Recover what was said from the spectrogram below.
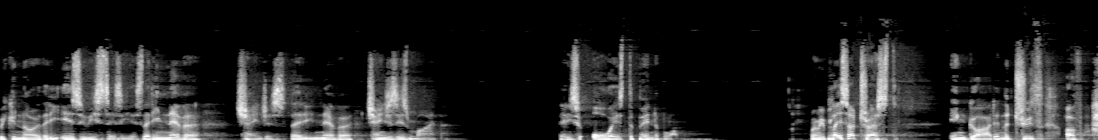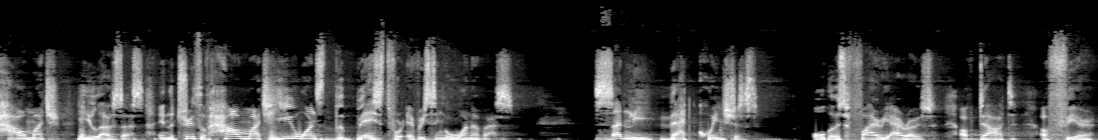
We can know that He is who He says He is, that He never changes, that He never changes His mind, that He's always dependable. When we place our trust in God, in the truth of how much He loves us, in the truth of how much He wants the best for every single one of us, suddenly that quenches all those fiery arrows of doubt, of fear,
